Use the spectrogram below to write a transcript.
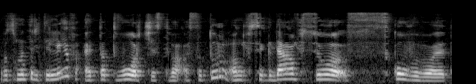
Вот смотрите, лев это творчество, а Сатурн он всегда все сковывает.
